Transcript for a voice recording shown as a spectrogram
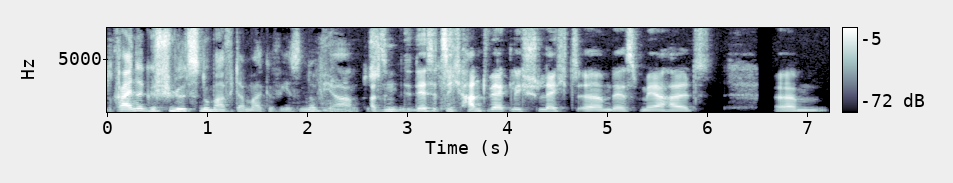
reine Gefühlsnummer wieder mal gewesen. Ne? Ja, also der ist jetzt nicht handwerklich schlecht, ähm, der ist mehr halt, ähm,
